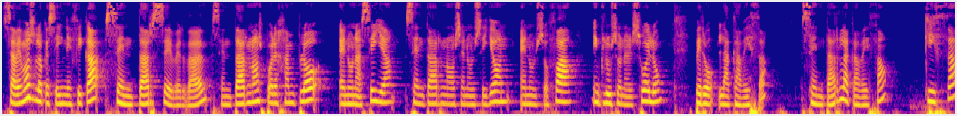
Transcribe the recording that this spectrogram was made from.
Sabemos lo que significa sentarse, ¿verdad? Sentarnos, por ejemplo, en una silla, sentarnos en un sillón, en un sofá, incluso en el suelo, pero la cabeza, sentar la cabeza, quizá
